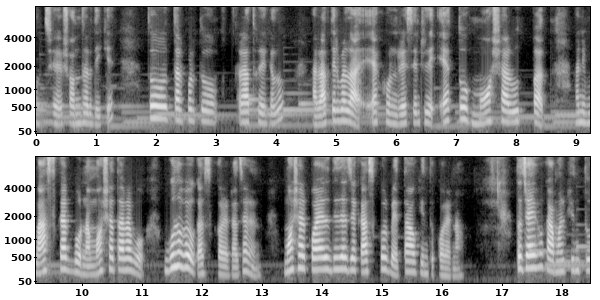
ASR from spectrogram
হচ্ছে সন্ধ্যার দিকে, তো তারপর তো রাত হয়ে গেল। আর রাতের বেলা এখন রিসেন্টলি এত মশার উৎপাত মানে মাছ কাটবো না, মশা তাড়াবো, গুলোবেও কাজ করে না, জানেন? মশার কয়েল দিলে যে কাজ করবে, তাও কিন্তু করে না। তো যাই হোক, আমার কিন্তু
